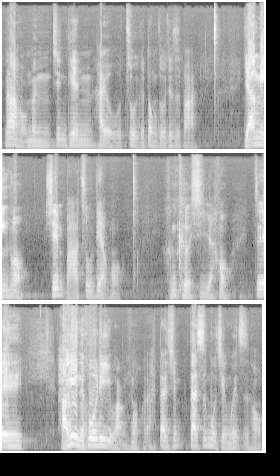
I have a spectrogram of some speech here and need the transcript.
那我们今天还有做一个动作，就是把阳明哈先把它出掉哈，很可惜啊哈，这行业的获利王哦，但是但是目前为止哈，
